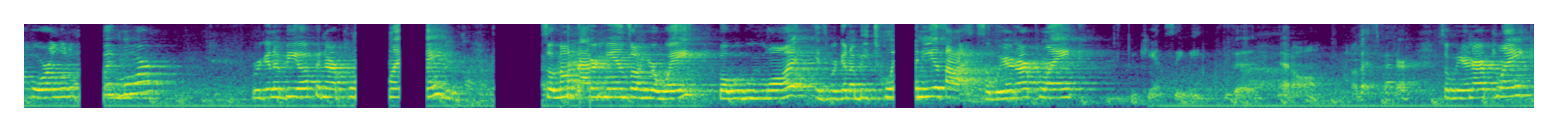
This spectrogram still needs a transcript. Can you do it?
On core a little bit more. We're gonna be up in our plank. So don't have your hands on your weight, but what we want is we're gonna be 20 aside. So we're in our plank. You can't see me good at all. Oh, that's better. So we're in our plank,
